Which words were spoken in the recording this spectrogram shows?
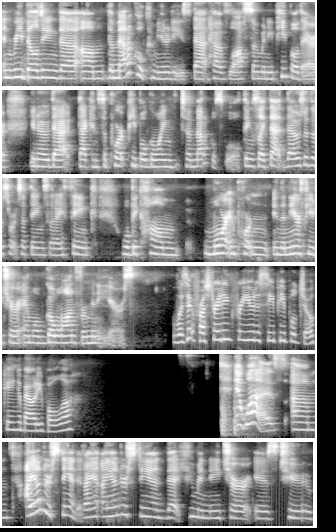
and rebuilding the um, the medical communities that have lost so many people there. You know that that can support people going to medical school, things like that. Those are the sorts of things that I think will become more important in the near future and will go on for many years. Was it frustrating for you to see people joking about Ebola? It was. Um, I understand it. I, I understand that human nature is to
